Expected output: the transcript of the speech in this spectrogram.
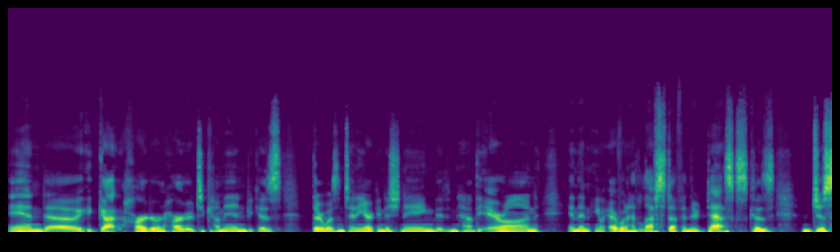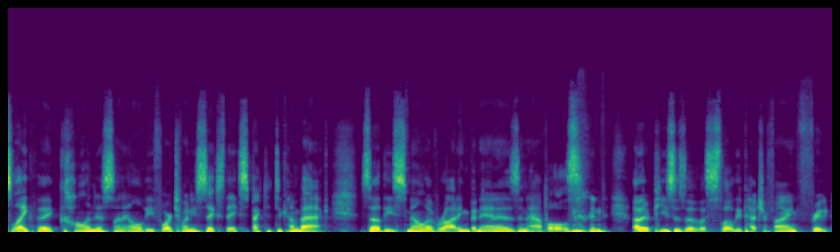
And uh, it got harder and harder to come in because there wasn't any air conditioning. They didn't have the air on. And then, you know, everyone had left stuff in their desks because just like the colonists on LV 426, they expected to come back. So the smell of rotting bananas and apples and other pieces of slowly petrifying fruit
